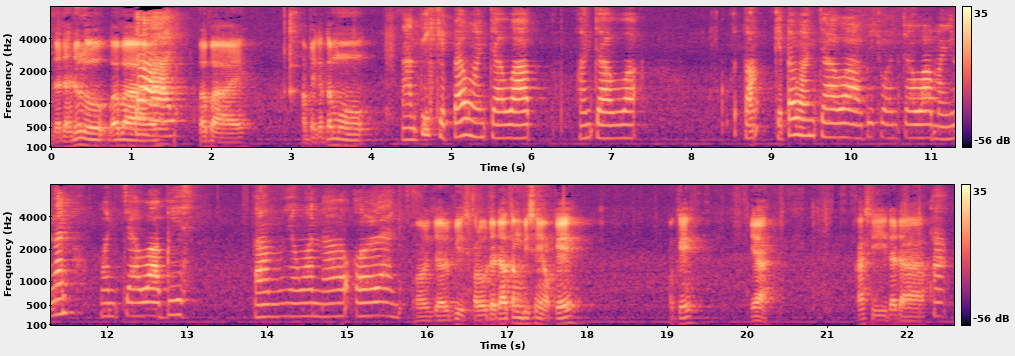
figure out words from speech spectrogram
Dadah dulu. Bye bye. Bye. Bye bye. Sampai ketemu. Nanti kita wawancara, wawancara, kita- kita wawancara habis wawancara mainan, wawancara habis tam yang warna orange. Jadi bis. Kalau udah datang bisnya, oke? Oke? Ya. Kasih, dadah. Kak.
